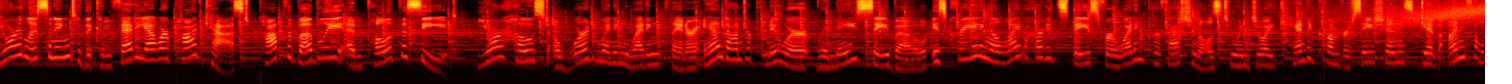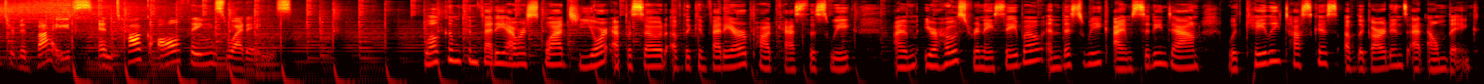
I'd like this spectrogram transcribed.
You're listening to the Confetti Hour podcast. Pop the bubbly and pull up a seat. Your host, award winning wedding planner and entrepreneur Renee Sabo, is creating a lighthearted space for wedding professionals to enjoy candid conversations, give unfiltered advice, and talk all things weddings. Welcome, Confetti Hour Squad, to your episode of the Confetti Hour podcast this week. I'm your host, Renee Sabo, and this week I'm sitting down with Kayleigh Tosches of the Gardens at Elm Bank.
